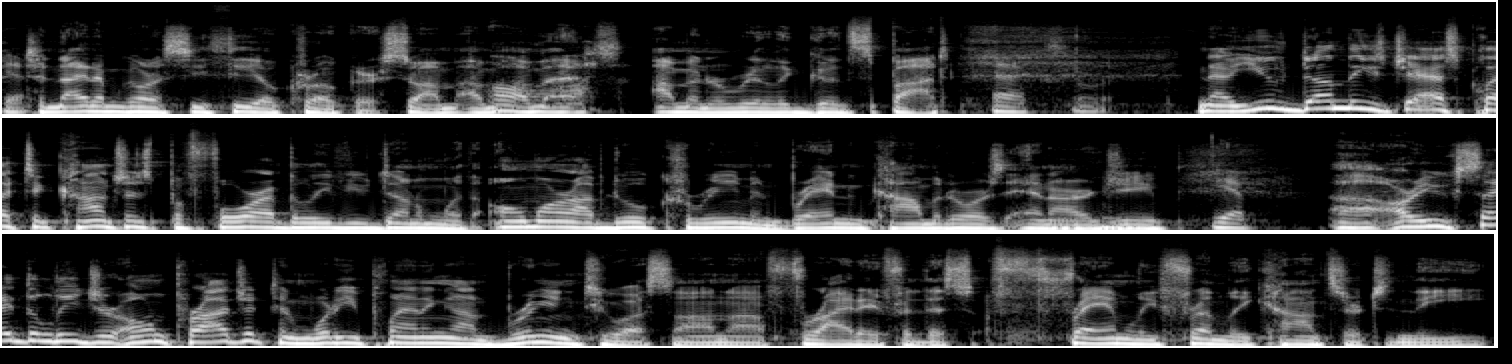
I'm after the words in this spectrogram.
Yeah. Tonight I'm going to see Theo Croker, so I'm I'm, Oh, I'm, awesome. I'm in a really good spot. Excellent. Now, you've done these Jazzclectic concerts before. I believe you've done them with Omar Abdul Kareem and Brandon Commodore's NRG. Yep. Uh, are you excited to lead your own project, and what are you planning on bringing to us on uh, Friday for this family-friendly concert in the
